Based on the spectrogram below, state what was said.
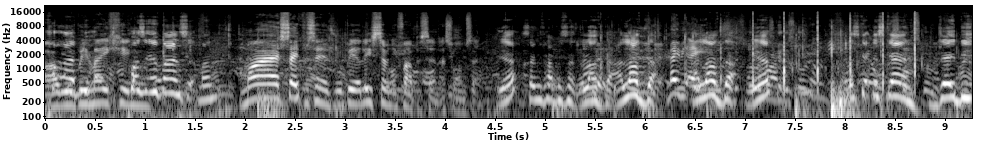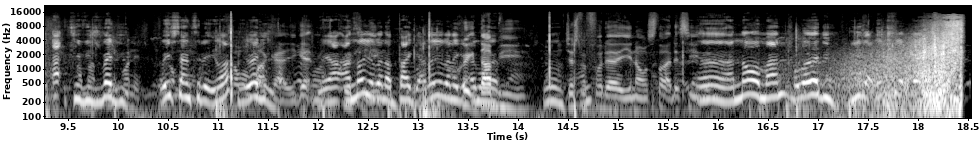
I will be making- positive mindset, man. my save percentage will be at least 75%. That's what I'm saying. Yeah, seventy-five percent. I love that. I love that. I love that. Yeah. Let's get this going. JB active. He's ready. What are you saying today? You what? You ready? you get me? Yeah, I know you're gonna bag it. I know you're gonna Quick get him. W Mm. just before the you know start of the season. Uh, I know, man. But we're ready. You got make sure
